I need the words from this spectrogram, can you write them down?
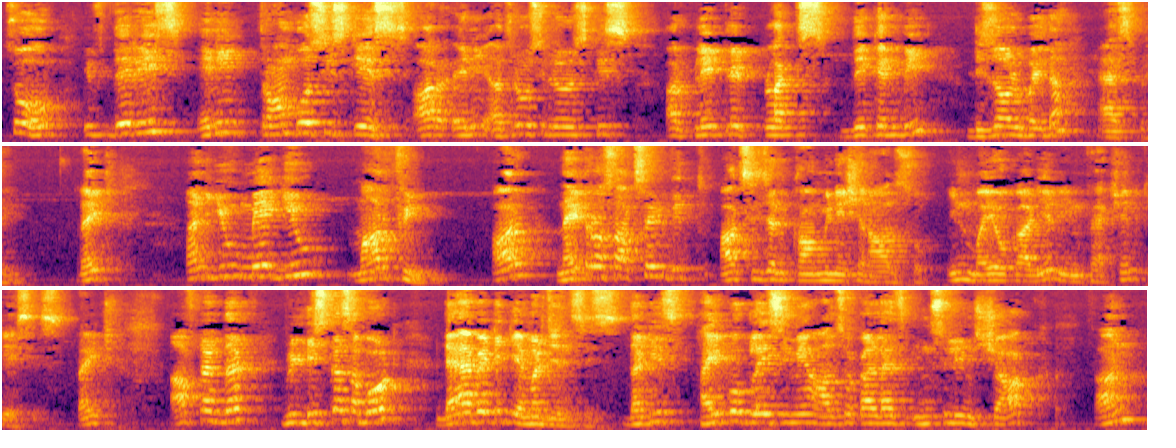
So if there is any thrombosis case or any atherosclerosis or platelet plugs they can be dissolved by the aspirin. Right? And you may give morphine or nitrous oxide with oxygen combination also in myocardial infarction cases right? After that we'll discuss about diabetic emergencies. That is hypoglycemia also called as insulin shock and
